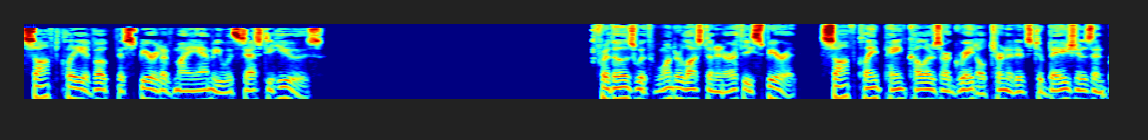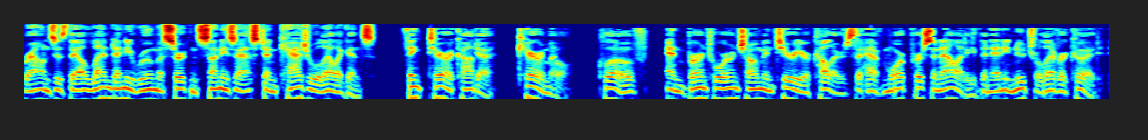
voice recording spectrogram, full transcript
Soft clay evoke the spirit of Miami with zesty hues. For those with wanderlust and an earthy spirit, soft clay paint colors are great alternatives to beiges and browns as they'll lend any room a certain sunny zest and casual elegance. Think terracotta, caramel, clove, and burnt orange home interior colors that have more personality than any neutral ever could.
